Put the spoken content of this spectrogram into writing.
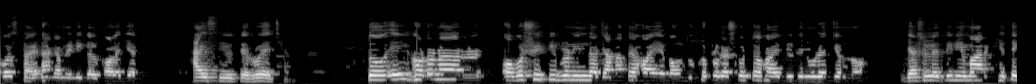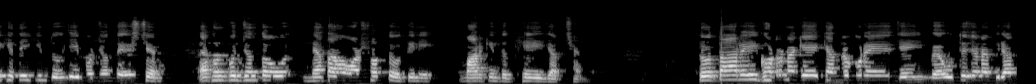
অবস্থায় ঢাকা মেডিকেল কলেজের আইসিইউতে রয়েছেন। তো এই ঘটনার অবশ্যই তীব্র নিন্দা জানাতে হয় এবং দুঃখ প্রকাশ করতে হয় বিপিনুরের জন্য যে আসলে তিনি মার খেতে খেতেই কিন্তু এই পর্যন্ত এসছেন। এখন পর্যন্ত নেতা হওয়ার সত্ত্বেও তিনি মার কিন্তু খেয়েই যাচ্ছেন। তো তার এই ঘটনাকে কেন্দ্র করে যেই উত্তেজনা বিরাজ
